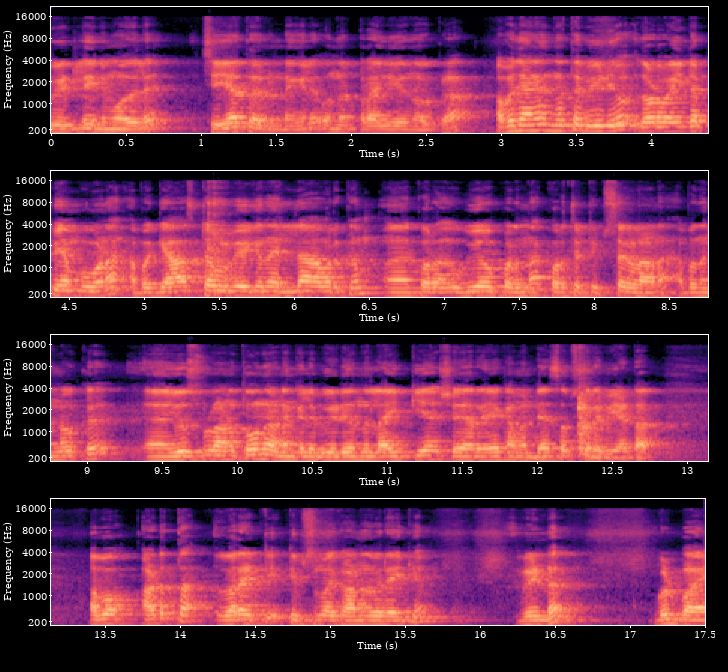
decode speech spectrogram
വീട്ടിൽ ഇനി മുതൽ ചെയ്യാത്തവരുണ്ടെങ്കിൽ ഒന്ന് ട്രൈ ചെയ്ത് നോക്കുക. അപ്പോൾ ഞാൻ ഇന്നത്തെ വീഡിയോ ഇതോടെ വൈൻഡ് അപ്പ് ചെയ്യാൻ പോവാണ്. അപ്പോൾ ഗ്യാസ് സ്റ്റൗ ഉപയോഗിക്കുന്ന എല്ലാവർക്കും ഉപയോഗപ്പെടുന്ന കുറച്ച് ടിപ്സുകളാണ് അപ്പോൾ നിങ്ങൾക്ക് യൂസ്ഫുൾ ആണ് തോന്നുകയാണെങ്കിൽ വീഡിയോ ഒന്ന് ലൈക്ക് ചെയ്യുക ഷെയർ ചെയ്യുക കമന്റ് ചെയ്യുക സബ്സ്ക്രൈബ് കേട്ടോ അപ്പോൾ അടുത്ത വെറൈറ്റി ടിപ്സുമായി കാണുന്നവരേക്കും വീണ്ടും ഗുഡ് ബൈ.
